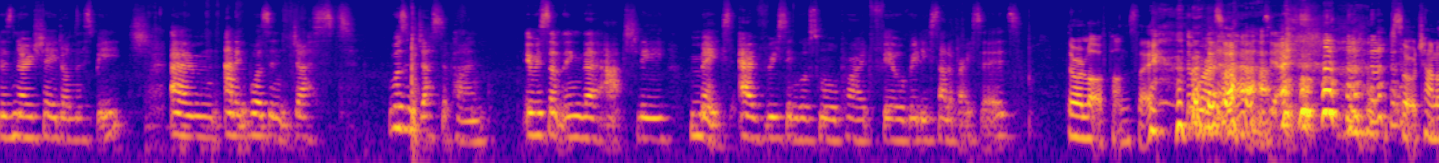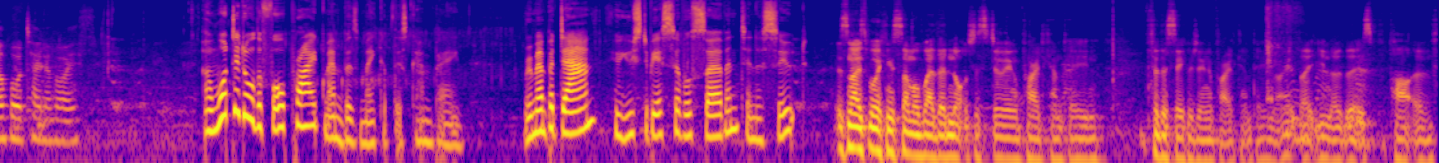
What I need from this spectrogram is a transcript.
there's no shade on this beach. Um, and it wasn't just it wasn't just a pun. It was something that actually makes every single small pride feel really celebrated. There are a lot of puns though There were a lot of puns, yeah. sort of channel 4 tone of voice And what did all the 4Pride members make of this campaign? Remember Dan, who used to be a civil servant in a suit? It's nice working somewhere where they're not just doing a pride campaign for the sake of doing a pride campaign, right? Like, you know, that it's part of,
